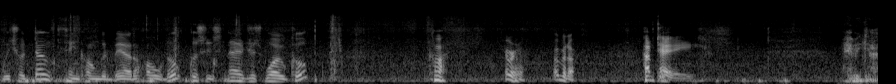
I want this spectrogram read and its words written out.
which I don't think I'm going to be able to hold up because it's now just woke up. Come on, here we go, over there. Up day. Here we go.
